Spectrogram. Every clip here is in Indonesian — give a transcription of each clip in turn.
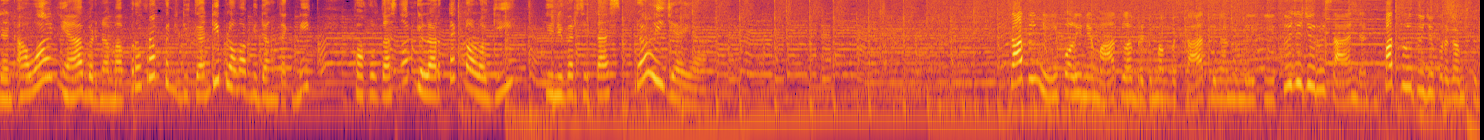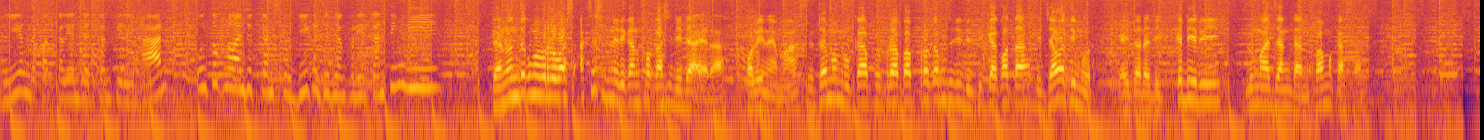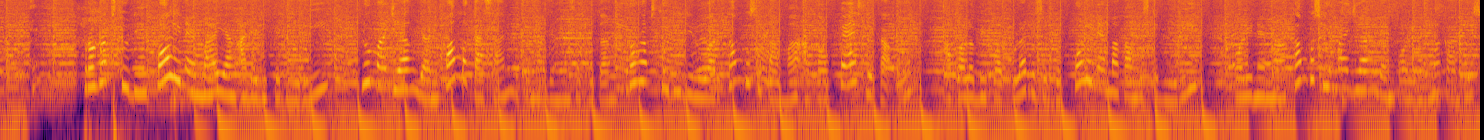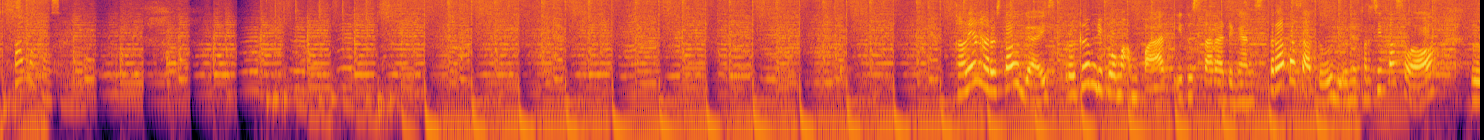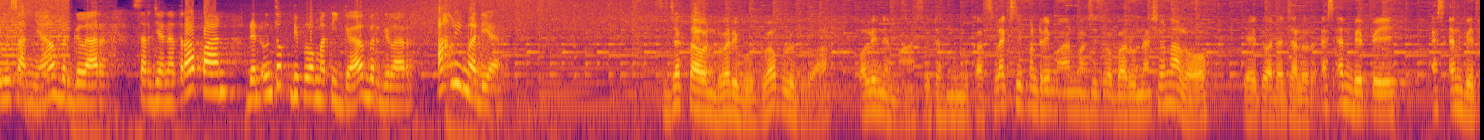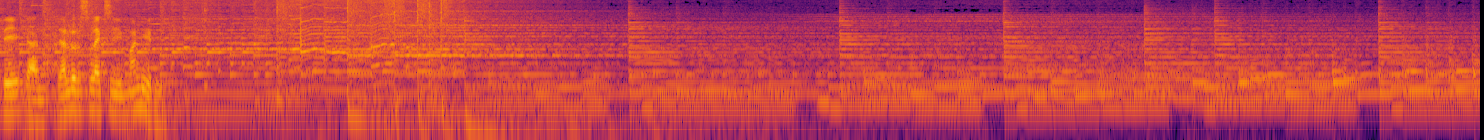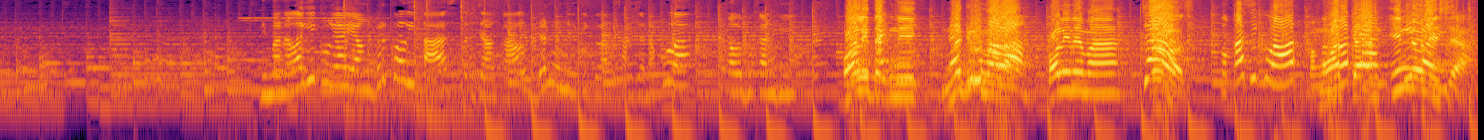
dan awalnya bernama Program Pendidikan Diploma Bidang Teknik Fakultas Non-Gelar Teknologi Universitas Brawijaya. Saat ini Polinema telah berkembang pesat dengan memiliki 7 jurusan dan 47 program studi yang dapat kalian jadikan pilihan untuk melanjutkan studi ke jenjang pendidikan tinggi. Dan untuk memperluas akses pendidikan vokasi di daerah, Polinema sudah membuka beberapa program studi di tiga kota di Jawa Timur, yaitu ada di Kediri, Lumajang, dan Pamekasan. Program studi Polinema yang ada di Kediri, Lumajang, dan Pamekasan dikenal dengan sebutan Program di Luar Kampus Utama atau PSDKU atau lebih populer disebut Polinema Kampus Kediri, Polinema Kampus Lumajang, dan Polinema Kampus Pamekasan. Kalian harus tahu guys, program Diploma 4 itu setara dengan Strata 1 di universitas loh. Lulusannya bergelar Sarjana Terapan dan untuk Diploma 3 bergelar Ahli Madya. Sejak tahun 2022, Polinema sudah membuka seleksi penerimaan mahasiswa baru nasional loh, yaitu ada jalur SNBP, SNBT, dan jalur seleksi mandiri. Di mana lagi kuliah yang berkualitas, terjangkau, dan memiliki gelar sarjana pula, kalau bukan di Politeknik Negeri Malang, Polinema, JOS! Vokasi kuat, menguatkan Indonesia.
